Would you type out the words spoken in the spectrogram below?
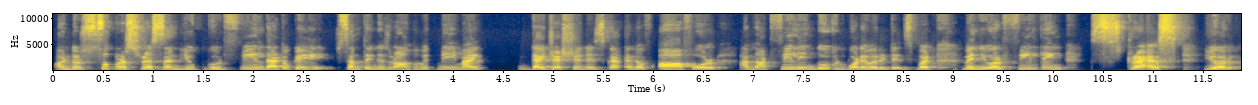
under super stress and you could feel that okay something is wrong with me. My digestion is kind of off or i'm not feeling good whatever it is. But when you are feeling stress your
